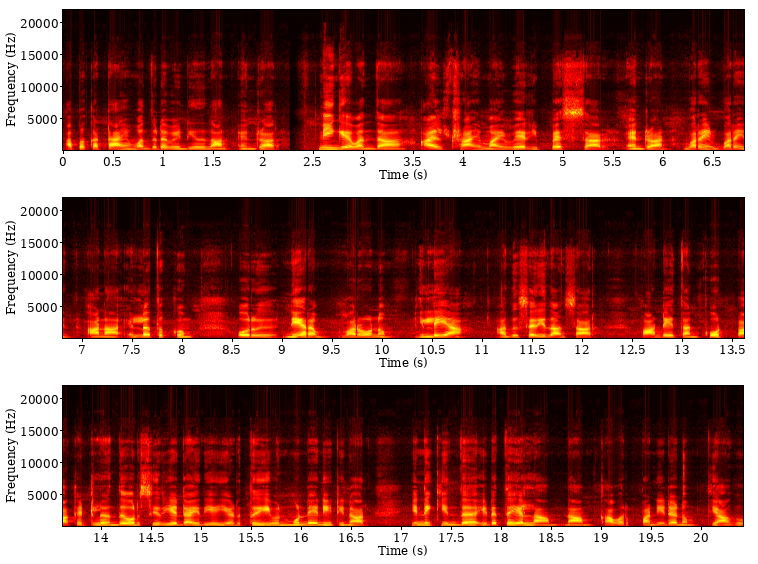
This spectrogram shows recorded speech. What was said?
அப்போ கட்டாயம் வந்துட வேண்டியதுதான் என்றார். நீங்கள் வந்தா I'll try my very best sir என்றான். வரேன் வரேன். ஆனால் எல்லாத்துக்கும் ஒரு நேரம் வரோணும் இல்லையா? அது சரிதான் சார். பாண்டே தன் கோட் பாக்கெட்டிலிருந்து ஒரு சிறிய டைரியை எடுத்து இவன் முன்னே நீட்டினார். இன்னைக்கு இந்த இடத்தையெல்லாம் நாம் கவர் பண்ணிடணும் தியாகு.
